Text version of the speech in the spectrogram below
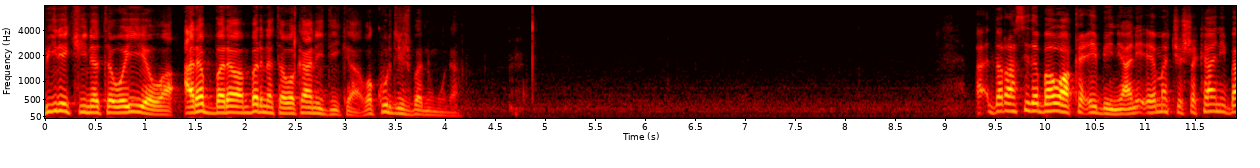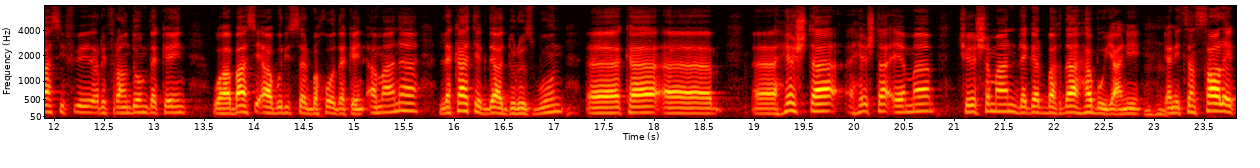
بیرێکی نەتەوەییەوە عەرەب بەرامبەر نەتەوەکانی دیکە و کوردیش بە نمونە دەڕاستی دە باواقعی بین ینی ئێمە کێشەکانی باسی ریفراندۆم دەکەین و باسی ئابووری سربەخۆ دەکەین ئەمانە لە کاتێکدا دروست بوون کە هێشتا هێشتا ئێمە کێشەمان لەگەر بەغدا هەبوو ینی ینی چەند ساڵێک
